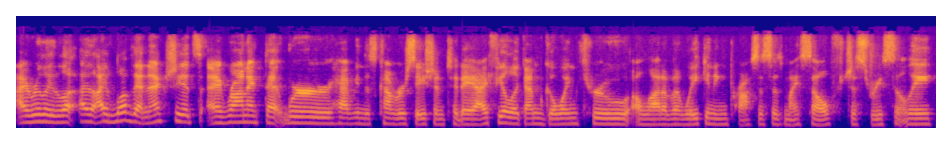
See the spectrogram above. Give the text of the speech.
I really love I, love that and actually it's ironic that we're having this conversation today. I feel like i'm going through a lot of awakening processes myself just recently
